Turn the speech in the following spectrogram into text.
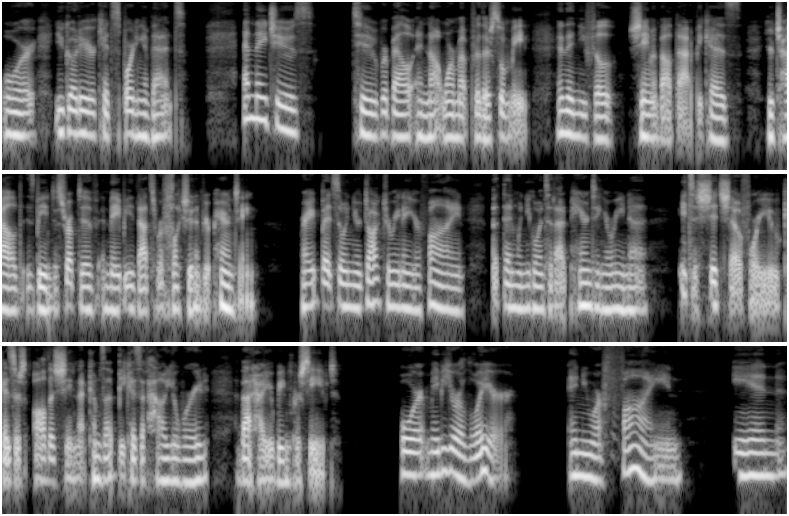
Or you go to your kid's sporting event and they choose to rebel and not warm up for their swim meet. And then you feel shame about that because your child is being disruptive and maybe that's a reflection of your parenting, right? But so in your doctor arena, you're fine. But then when you go into that parenting arena, it's a shit show for you because there's all the shame that comes up because of how you're worried about how you're being perceived. Or maybe you're a lawyer and you are fine in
